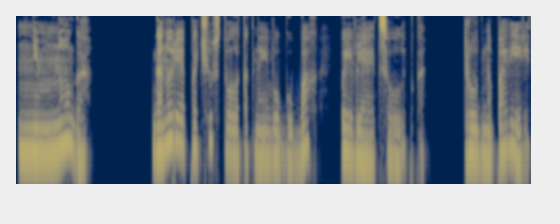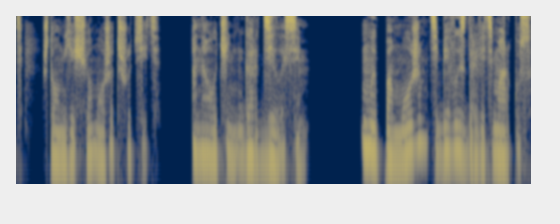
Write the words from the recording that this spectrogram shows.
«Немного?» Ганория почувствовала, как на его губах появляется улыбка. Трудно поверить, что он еще может шутить. Она очень гордилась им. «Мы поможем тебе выздороветь, Маркус»,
